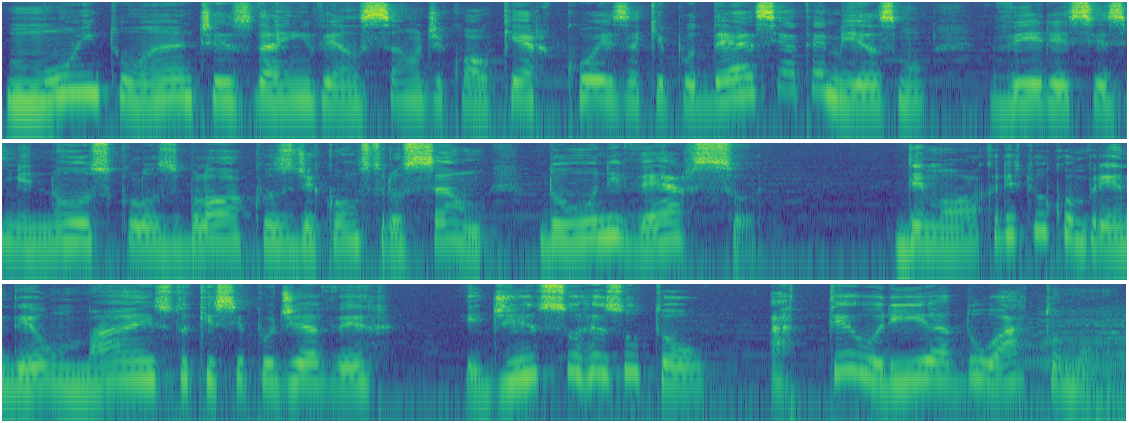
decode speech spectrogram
muito antes da invenção de qualquer coisa que pudesse até mesmo ver esses minúsculos blocos de construção do universo. Demócrito compreendeu mais do que se podia ver, e disso resultou a teoria do átomo.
